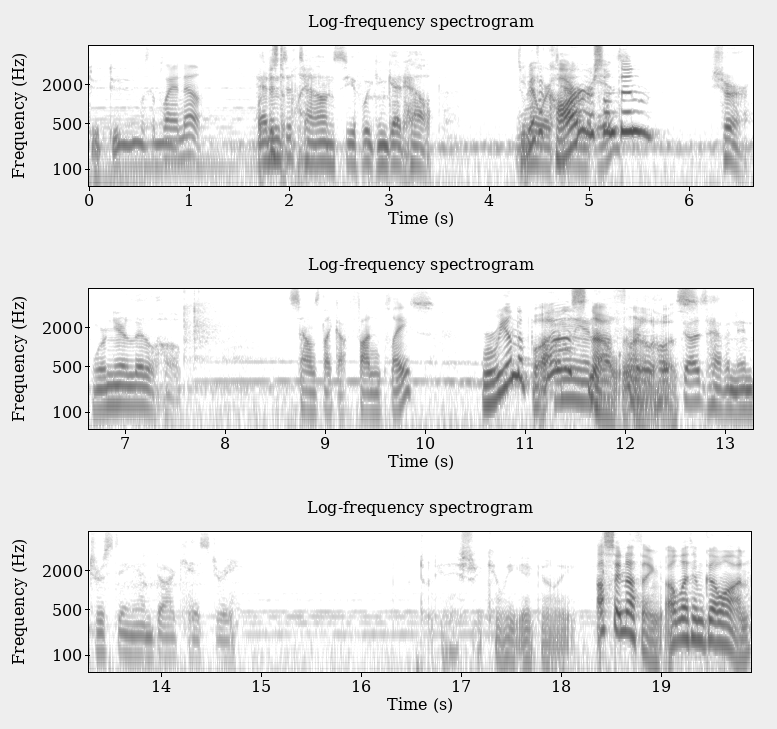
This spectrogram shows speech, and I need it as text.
Do, do. What's the plan now? Head into the plan? town, see if we can get help. Do You we know have a car or is? something? Sure, we're near Little Hope. Sounds like a fun place. Were we on the Funnily bus? No, enough, we weren't on Little Hope bus. does have an interesting and dark history. 28th can we get going? I'll say nothing. I'll let him go on.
